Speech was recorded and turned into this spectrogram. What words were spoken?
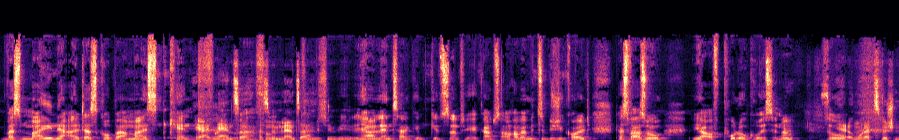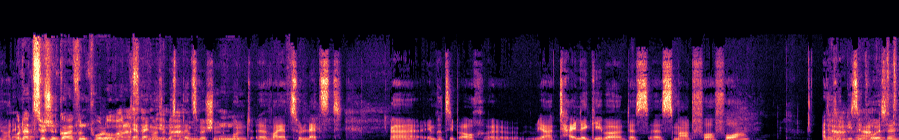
was meine Altersgruppe am meisten kennt. Ja, Von- Lancer. äh, Hast du mit dem Lancer? Ja, Lancer gibt, gibt's natürlich, gab's auch, aber Mitsubishi Colt, das war so, ja, auf Polo-Größe, ne? So, Ja, irgendwo dazwischen war der. oder zwischen Golf und Polo war das. Der war immer so ein bisschen dazwischen Mhm. und äh, war ja zuletzt äh, im Prinzip auch äh, ja, Teilegeber des äh, Smart 44. Also so Ja, diese ja, Größe.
